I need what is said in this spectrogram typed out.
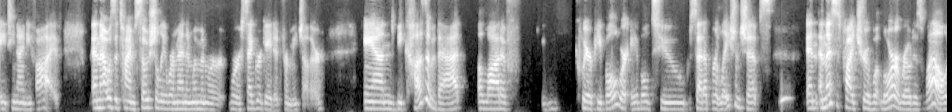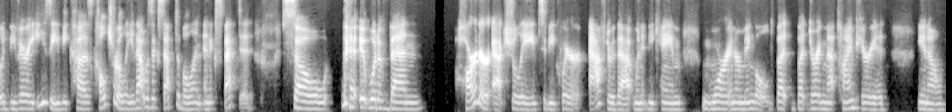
1895 and that was a time socially where men and women were were segregated from each other. And because of that a lot of queer people were able to set up relationships and, and this is probably true of what Laura wrote as well, it would be very easy because culturally that was acceptable and, and expected. So it would have been harder actually to be queer after that when it became more intermingled. But but during that time period, you know,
